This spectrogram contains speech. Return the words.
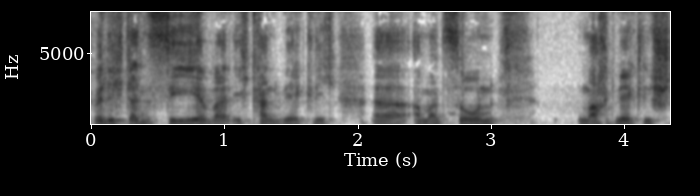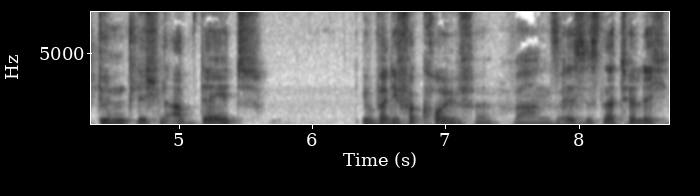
wenn ich dann sehe, weil ich kann wirklich, äh, Amazon macht wirklich stündlich ein Update über die Verkäufe. Wahnsinn. Das ist natürlich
